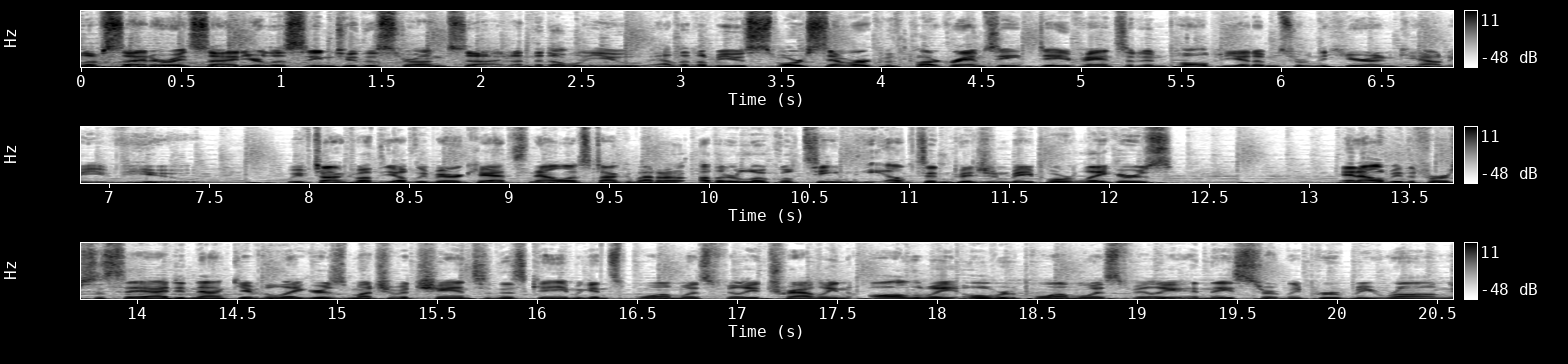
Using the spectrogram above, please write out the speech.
Left side or right side, you're listening to The Strong Side on the WLEW Sports Network with Clark Ramsey, Dave Hanson, and Paul P. Adams from the Huron County View. We've talked about the Ubly Bearcats. Now let's talk about our other local team, the Elkton Pigeon Bayport Lakers. And I'll be the first to say I did not give the Lakers much of a chance in this game against Pewamo Westphalia, traveling all the way over to Pewamo Westphalia, and they certainly proved me wrong.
